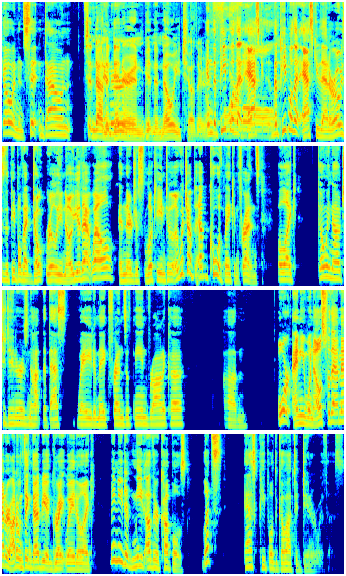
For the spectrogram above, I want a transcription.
going and sitting down sitting down Dinner. to dinner and getting to know each other. and the people that ask the people that ask you that are always the people that don't really know you that well and they're just looking to which I'm, I'm cool with making friends but like going out to dinner is not the best way to make friends with me and veronica um or anyone else for that matter i don't think that'd be a great way to like we need to meet other couples let's ask people to go out to dinner with us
